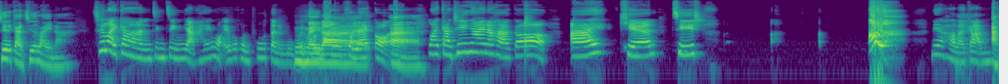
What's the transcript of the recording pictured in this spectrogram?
ชื่อรายการชื่ออะไรนะชื่อรายการจริง ๆ อยากให้หมอเอฟเป็นคนพูดแต่หนูเป็นคไม่นได้พูดคนแรกก่อนอ่ารายการชื่อง่ายนะคะก็ I can teach อะเนี่ยค่ะรายการอ่า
